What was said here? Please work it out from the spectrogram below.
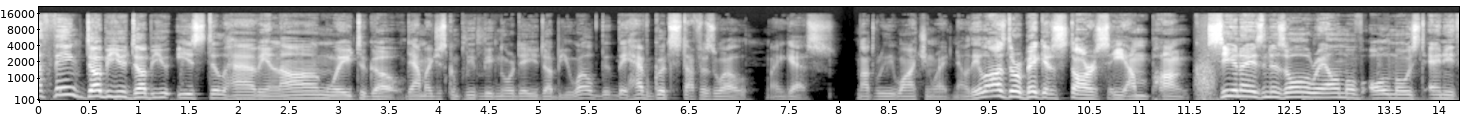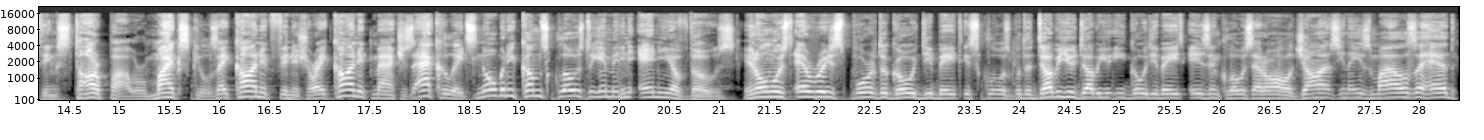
I think WWE still have a long way to go. Damn, I just completely ignored AEW. Well, they have good stuff as well, I guess not really watching right now. They lost their biggest star, CM Punk. Cena is in his whole realm of almost anything. Star power, mic skills, iconic finisher, iconic matches, accolades. Nobody comes close to him in any of those. In almost every sport, the GOAT debate is close, but the WWE GOAT debate isn't close at all. John Cena is miles ahead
